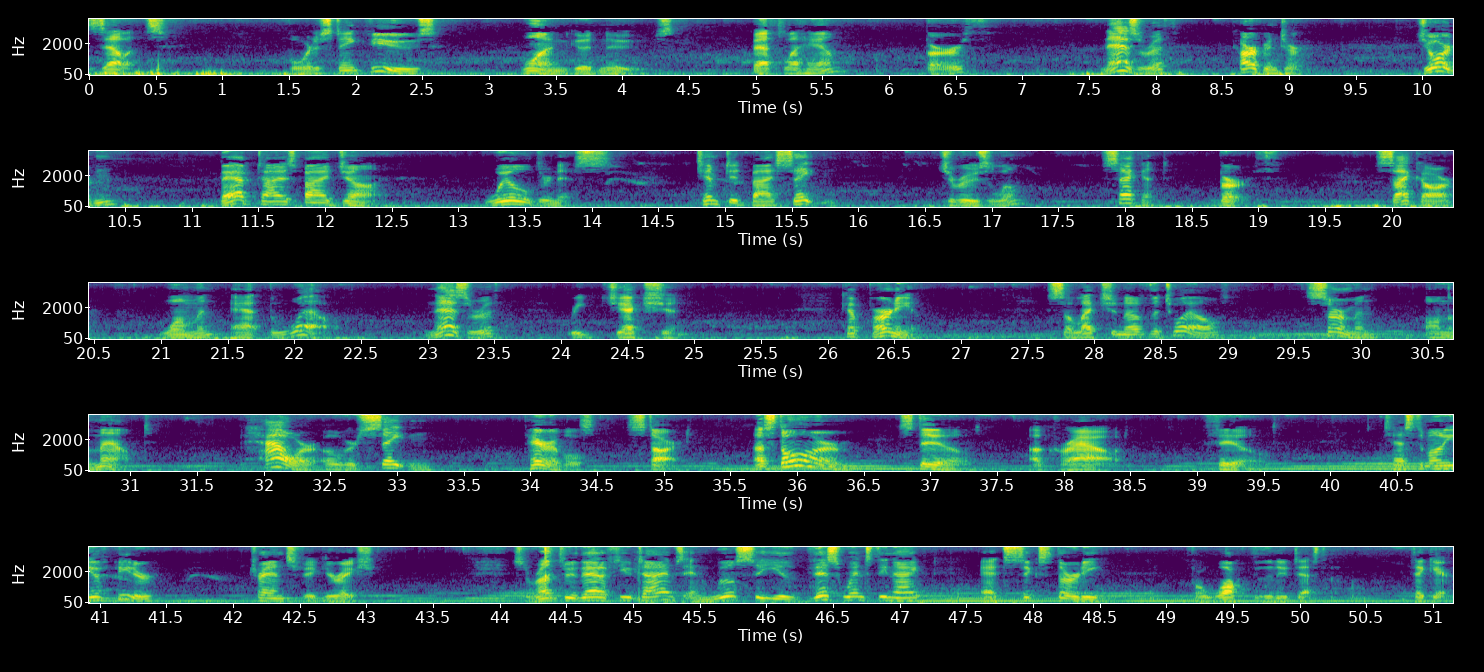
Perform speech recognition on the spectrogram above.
zealots. Four distinct views, one good news. Bethlehem, birth. Nazareth, carpenter. Jordan, baptized by John. Wilderness, tempted by Satan. Jerusalem, second birth. Sychar, woman at the well. Nazareth, rejection. Capernaum, selection of the twelve, Sermon on the Mount. Power over Satan, parables start. A storm stilled, a crowd filled. Testimony of Peter, transfiguration. So run through that a few times, and we'll see you this Wednesday night at 6.30 for Walk Through the New Testament. Take care.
